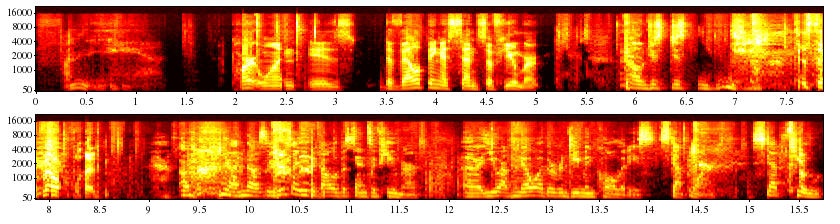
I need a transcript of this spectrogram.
funny. Part one is developing a sense of humor. Oh, just just. Just develop one. Oh, yeah, no. So here's how you develop a sense of humor. Uh, you have no other redeeming qualities. Step one. Step two.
